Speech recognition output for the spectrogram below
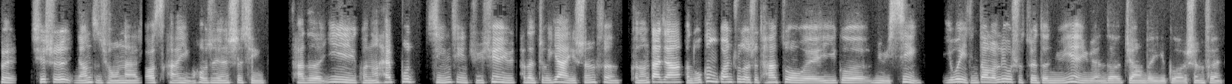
对，其实杨子琼拿奥斯卡影后这件事情，它的意义可能还不。仅仅局限于她的这个亚裔身份，可能大家很多更关注的是她作为一个女性，一位已经到了六十岁的女演员的这样的一个身份。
